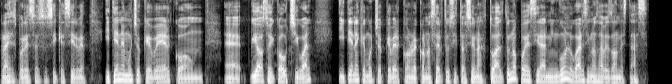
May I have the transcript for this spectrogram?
gracias por eso, eso sí que sirve. Y tiene mucho que ver con, eh, yo soy coach igual, y tiene que mucho que ver con reconocer tu situación actual. Tú no puedes ir a ningún lugar si no sabes dónde estás,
